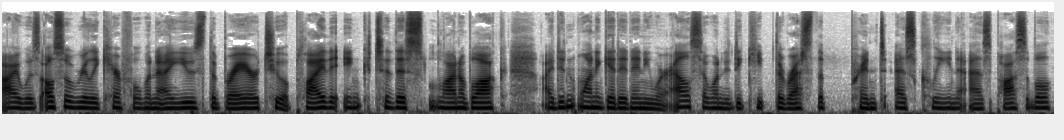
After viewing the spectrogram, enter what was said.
I was also really careful when I used the brayer to apply the ink to this lino block. I didn't want to get it anywhere else. I wanted to keep the rest of the print as clean as possible.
